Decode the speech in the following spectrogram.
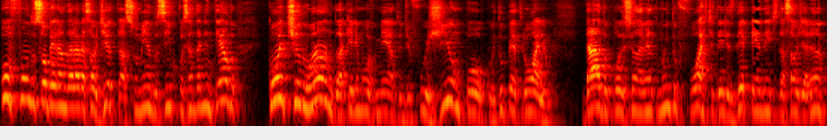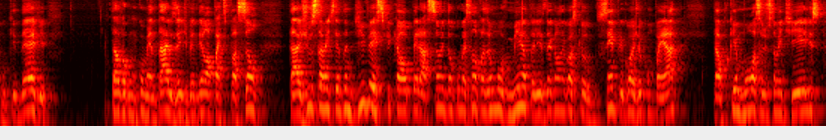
O Fundo Soberano da Arábia Saudita assumindo 5% da Nintendo, continuando aquele movimento de fugir um pouco do petróleo, dado o posicionamento muito forte deles dependente da Saudi Aramco, que deve, estava com comentários aí de vender uma participação tá justamente tentando diversificar a operação, então começando a fazer um movimento ali, isso é um negócio que eu sempre gosto de acompanhar, tá? Porque mostra justamente eles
